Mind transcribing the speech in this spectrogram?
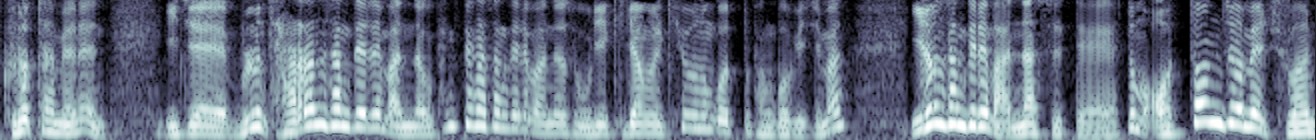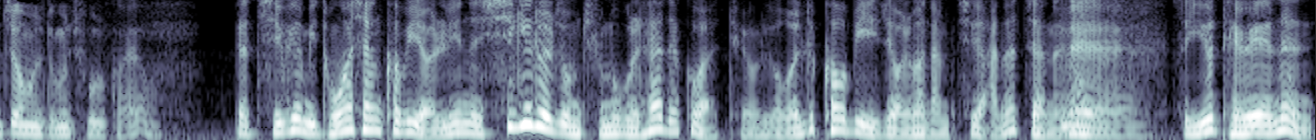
그렇다면은 이제 물론 잘하는 상대를 만나고 팽팽한 상대를 만나서 우리의 기량을 키우는 것도 방법이지만 이런 상대를 만났을 때 좀 어떤 점에 주안점을 두면 좋을까요? 그러니까 지금 이 동아시안컵이 열리는 시기를 좀 주목을 해야 될 것 같아요. 우리가 월드컵이 이제 얼마 남지 않았잖아요. 네. 그래서 이 대회는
